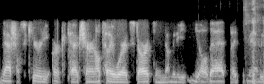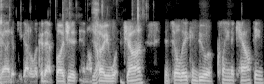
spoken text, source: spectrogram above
national security architecture. And I'll tell you where it starts. And I'm going to yell that, but man, we got it. We got to look at that budget. And I'll yep. tell you what, John until they can do a clean accounting,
